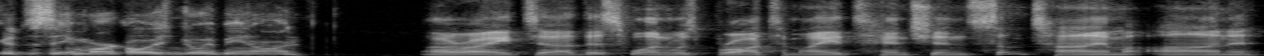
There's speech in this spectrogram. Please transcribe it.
Good to see you, Mark. Always enjoy being on. All right. Uh, this one was brought to my attention sometime on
